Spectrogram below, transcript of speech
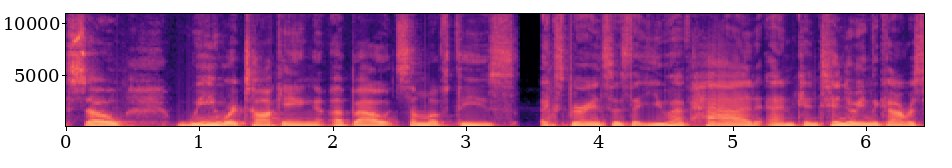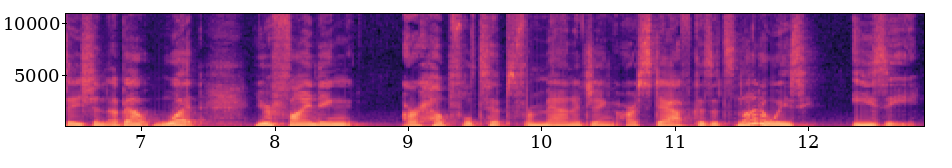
So, we were talking about some of these experiences that you have had and continuing the conversation about what you're finding are helpful tips for managing our staff because it's not always easy.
